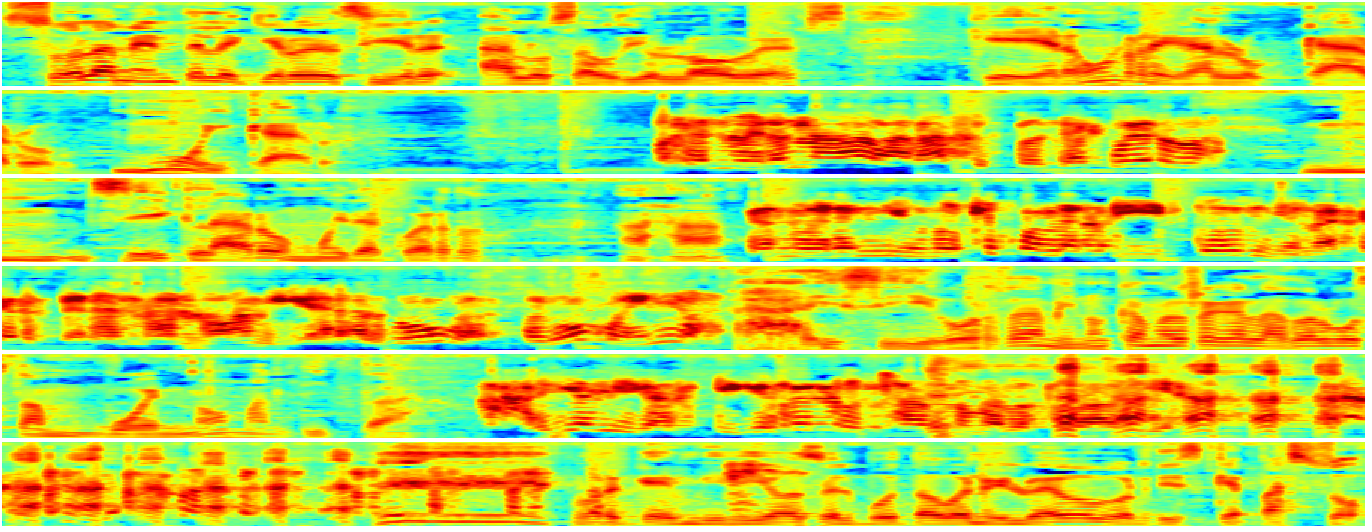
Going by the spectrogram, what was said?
solamente le quiero decir a los audio lovers que era un regalo caro, muy caro. O sea, no era nada barato, ¿estás de acuerdo? Mm, sí, claro, muy de acuerdo. Ajá. O sea, no eran ni unos chocolatitos, ni una cartera, no, no, amiga, era algo, algo bueno. Ay, sí, gorda, a mí nunca me has regalado algo tan bueno, maldita. Ay, amiga, sigue reprochándomelo todavía. Porque envidioso el puto. Bueno, y luego, gordis, ¿qué pasó?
